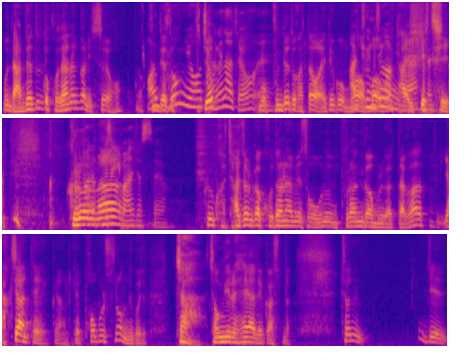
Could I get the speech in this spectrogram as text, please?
뭐 남자들도 고단한 건 있어요. 아, 그럼요. 그죠? 당연하죠. 뭐 예. 군대도 갔다 와야 되고 아, 뭐 뭐다 존중합니다. 있겠지. 얼마나 고생이 그러나 많으셨어요. 그 좌절과 고단함에서 오는 불안감을 갖다가 약자한테 그냥 이렇게 퍼볼 수는 없는 거죠. 자, 정리를 해야 될 것 같습니다. 전 이제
